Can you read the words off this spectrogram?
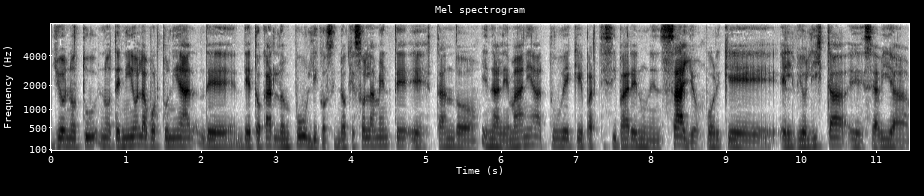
Yo no, tu, no he tenido la oportunidad de, de tocarlo en público, sino que solamente eh, estando en Alemania tuve que participar en un ensayo porque el violista eh, se había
